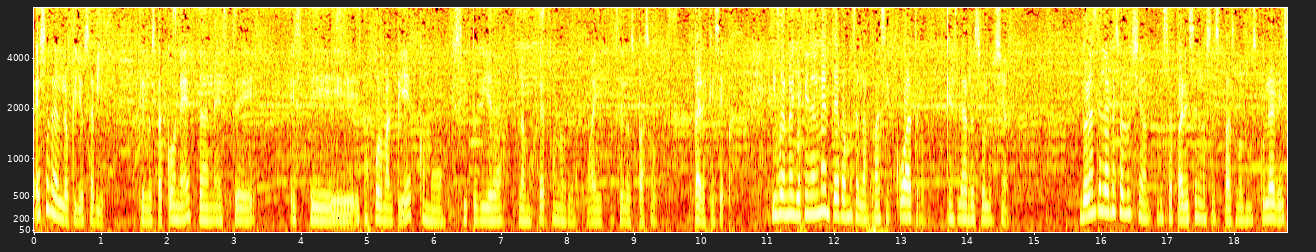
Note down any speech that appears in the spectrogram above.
Eso era lo que yo sabía, que los tacones dan este este esta forma al pie como si tuviera la mujer un orgasmo. Ahí se los paso para que sepan. Y bueno, ya finalmente vamos a la fase 4, que es la resolución. Durante la resolución desaparecen los espasmos musculares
